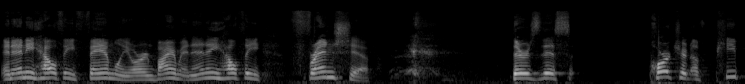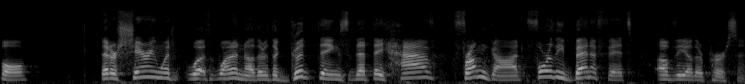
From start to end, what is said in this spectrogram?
in any healthy family or environment, in any healthy friendship. There's this portrait of people that are sharing with, with one another the good things that they have from God for the benefit of the other person.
